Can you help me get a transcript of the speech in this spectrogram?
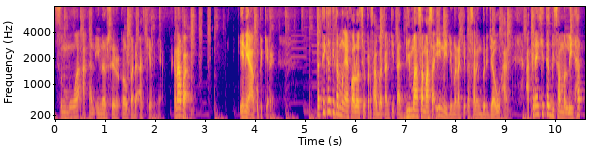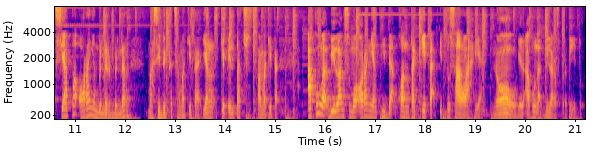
semua akan inner circle pada akhirnya kenapa ini yang aku pikirin ketika kita mengevaluasi persahabatan kita di masa-masa ini di mana kita saling berjauhan, akhirnya kita bisa melihat siapa orang yang benar-benar masih dekat sama kita, yang keep in touch sama kita. Aku nggak bilang semua orang yang tidak kontak kita itu salah ya, no gitu. Aku nggak bilang seperti itu.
